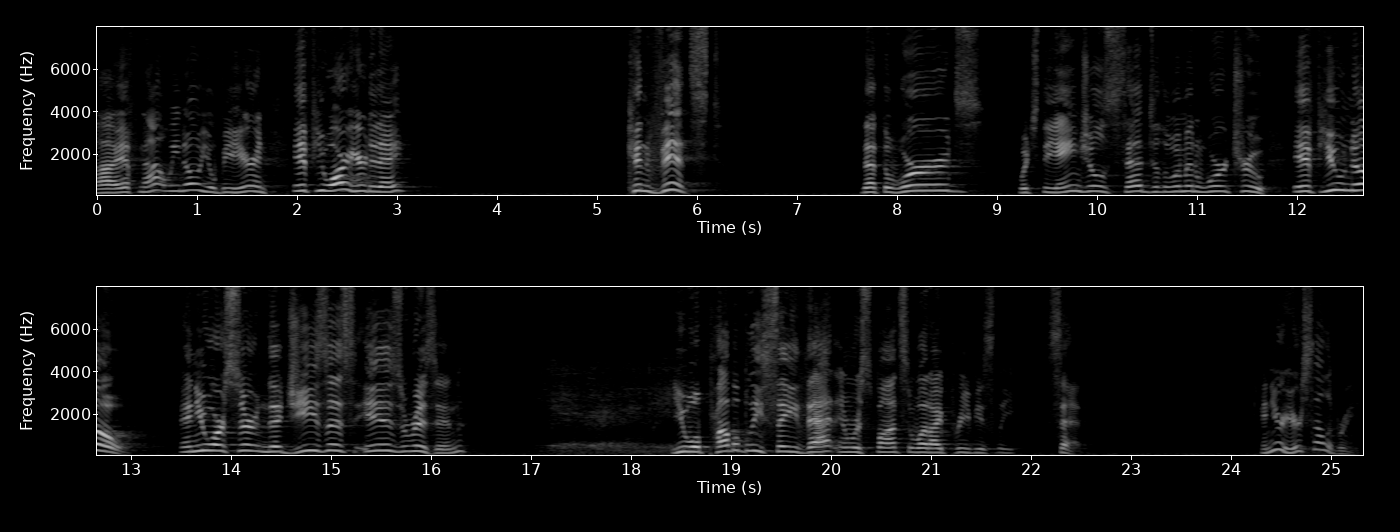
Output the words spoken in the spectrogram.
Uh, if not, we know you'll be here. And if you are here today, convinced that the words which the angels said to the women were true, if you know and you are certain that Jesus is risen, you will probably say that in response to what I previously said. And you're here celebrating.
